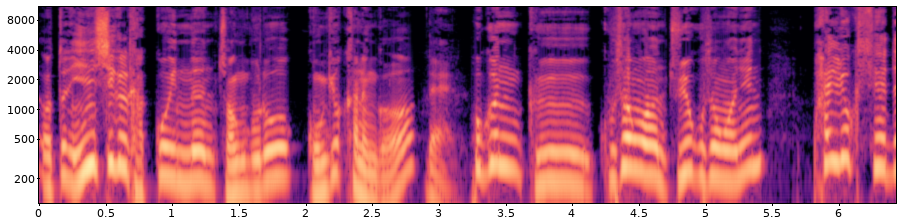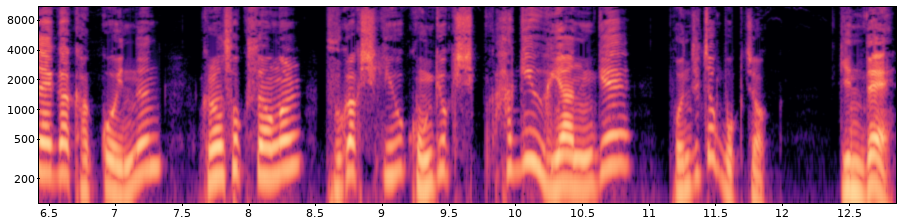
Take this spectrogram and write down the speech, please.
어떤 인식을 갖고 있는 정부로 공격하는 거, 네. 혹은 그 구성원 주요 구성원인 86세대가 갖고 있는 그런 속성을 부각시키고 공격하기 위한 게 본질적 목적인데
